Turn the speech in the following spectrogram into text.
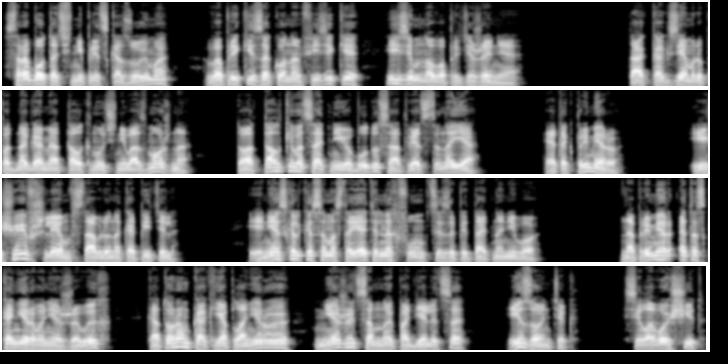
сработать непредсказуемо, вопреки законам физики и земного притяжения. Так как Землю под ногами оттолкнуть невозможно, то отталкиваться от нее буду, соответственно, я. Это к примеру. Еще и в шлем вставлю накопитель. И несколько самостоятельных функций запитать на него. Например, это сканирование живых, которым, как я планирую, нежить со мной поделится, и зонтик, силовой щит,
